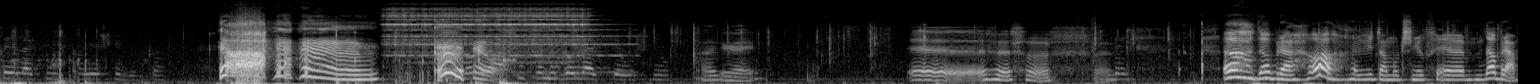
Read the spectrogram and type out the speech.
tyle, ci dostajesz jedynkę. Dobra, na drugą lekcję uczniu. Okej. Eee, Ach, dobra. O, witam uczniów. E, dobra.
